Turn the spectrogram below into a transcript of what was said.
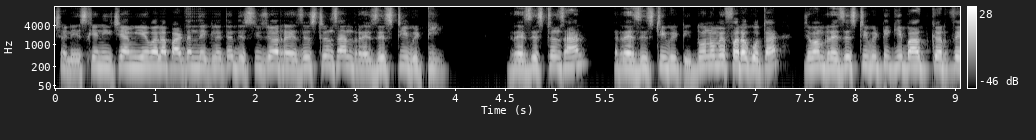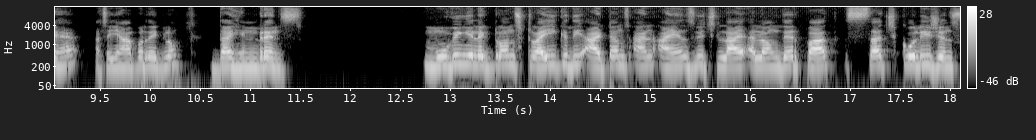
चलिए, इसके नीचे हम ये वाला पैटर्न देख लेते हैं। This is your resistance and resistivity resistance and resistivity दोनों में फ़र्क होता है। जब हम रेजिस्टिविटी की बात करते हैं अच्छा यहाँ पर देख लो। The hindrance moving electron strike the atoms and ions which lie along their path such collisions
